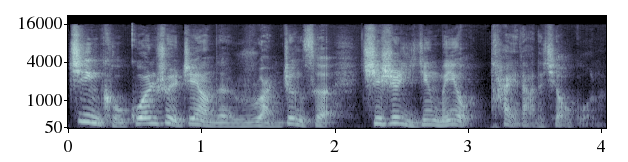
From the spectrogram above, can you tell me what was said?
进口关税这样的软政策其实已经没有太大的效果了。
